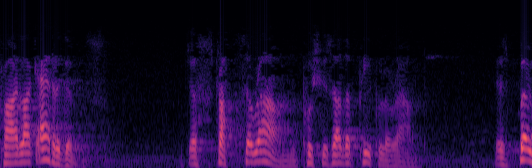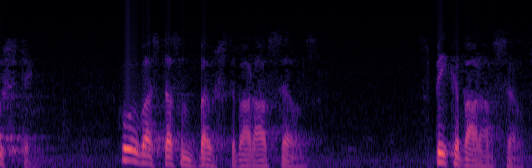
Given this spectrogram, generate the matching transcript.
pride like arrogance. Just struts around and pushes other people around. There's boasting. Who of us doesn't boast about ourselves? Speak about ourselves.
